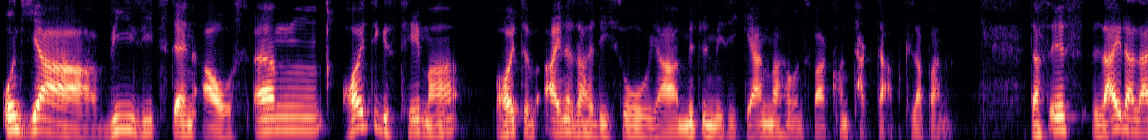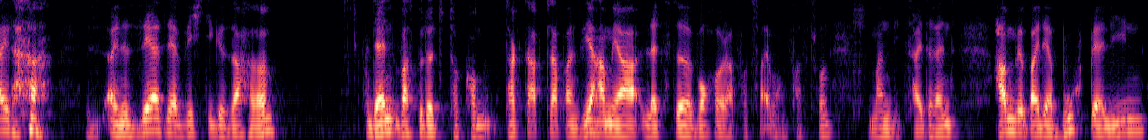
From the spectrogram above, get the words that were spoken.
Und ja, wie sieht's denn aus? Ähm, heutiges Thema, heute eine Sache, die ich so ja mittelmäßig gern mache, und zwar Kontakte abklappern. Das ist leider, leider eine sehr, sehr wichtige Sache. Denn was bedeutet Kontakte abklappern? Wir haben ja letzte Woche oder vor zwei Wochen fast schon, Mann, die Zeit rennt, haben wir bei der Buch Berlin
